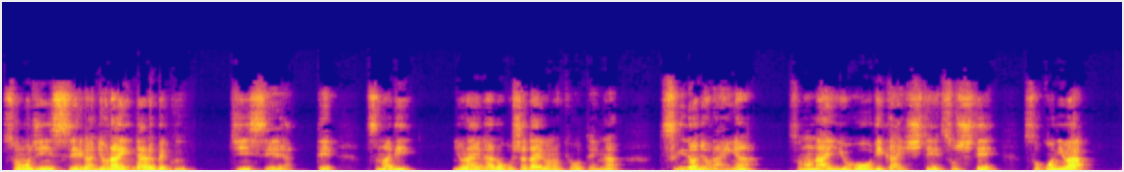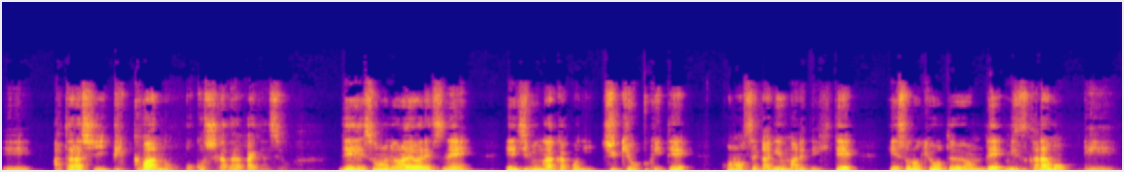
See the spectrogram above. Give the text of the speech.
その人生が如来になるべく人生であって、つまり、如来が残した第五の経典が、次の如来がその内容を理解して、そして、そこには、えー新しいビッグバンの起こし方が書いてあるんですよ。で、その如来はですね、え自分が過去に儒教を受けて、この世界に生まれてきて、えその経典を読んで、自らも、えー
